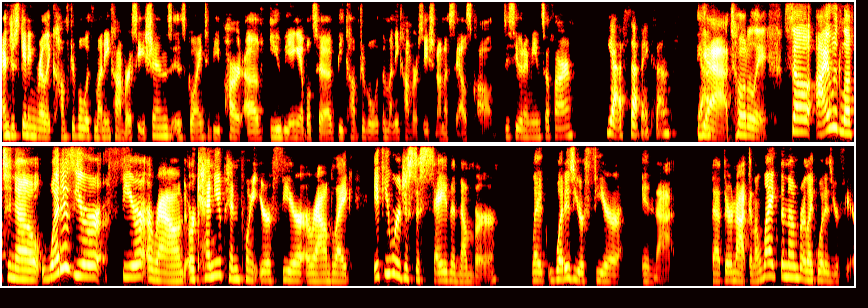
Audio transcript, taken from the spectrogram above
and just getting really comfortable with money conversations is going to be part of you being able to be comfortable with the money conversation on a sales call. Do you see what I mean so far? Yes, that makes sense. Yeah. yeah. totally. So I would love to know what is your fear around, or can you pinpoint your fear around, like, if you were just to say the number, like, what is your fear in that? That they're not going to like the number? Like, what is your fear?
